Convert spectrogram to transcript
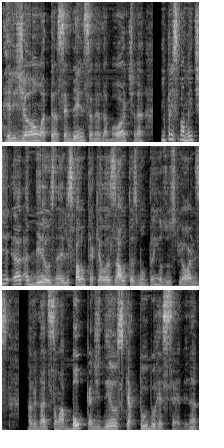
religião, à transcendência né, da morte, né? E principalmente a, a Deus, né? Eles falam que aquelas altas montanhas, os fiordes, na verdade, são a boca de Deus que a tudo recebe. Né?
